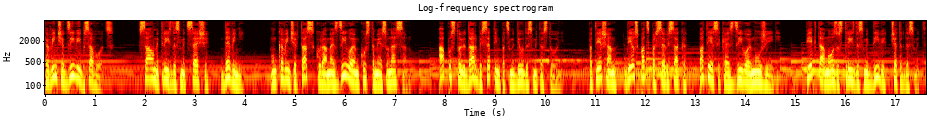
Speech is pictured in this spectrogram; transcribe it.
ka viņš ir dzīvības avots, Psalmi 36, 9, un ka Viņš ir tas, kurā mēs dzīvojam, kustamies un esam. Apustuļu darbi 17,28. Patiešām Dievs pats par sevi saka: Patiesi, ka es dzīvoju mūžīgi. 5. mūzus 32, 40.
